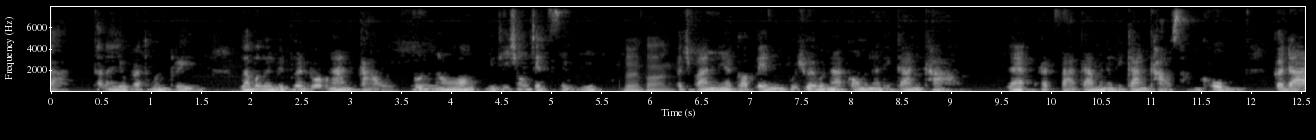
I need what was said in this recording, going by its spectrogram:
จากท่านนายกรัฐมนตรี และบังเอิญเป็นเพื่อนร่วมงานเก่า รุ่นน้องอยู่ที่ช่องเจ็ดสี ปัจจุบันนี้ก็เป็นผู้ช่วยหัวหน้ากองบรรณาธิการข่าว และรักษาการบรรณาธิการข่าวสังคม ก็ได้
